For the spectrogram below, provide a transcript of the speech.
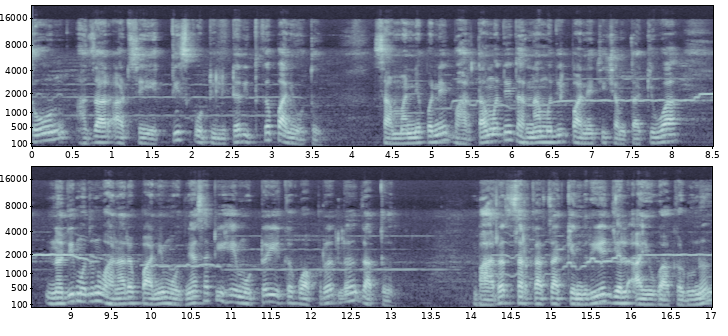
दोन हजार आठशे एकतीस कोटी लिटर इतकं पाणी होतं. सामान्यपणे भारतामध्ये धरणामधील पाण्याची क्षमता किंवा नदीमधून वाहणारं पाणी मोजण्यासाठी हे मोठं एकक वापरलं जातं. भारत सरकारचा केंद्रीय जल आयोगाकडून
